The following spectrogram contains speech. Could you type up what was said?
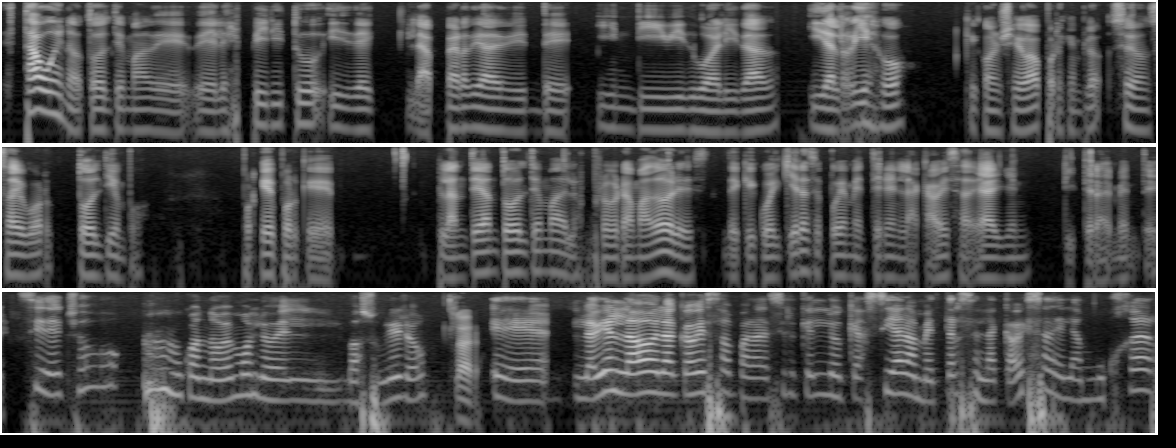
Está bueno todo el tema de- del espíritu y de la pérdida de individualidad y del riesgo que conlleva, por ejemplo, ser un cyborg todo el tiempo. ¿Por qué? Porque plantean todo el tema de los programadores, de que cualquiera se puede meter en la cabeza de alguien, literalmente. Sí, de hecho, cuando vemos lo del basurero, Claro, eh, le habían lavado la cabeza para decir que él lo que hacía era meterse en la cabeza de la mujer,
